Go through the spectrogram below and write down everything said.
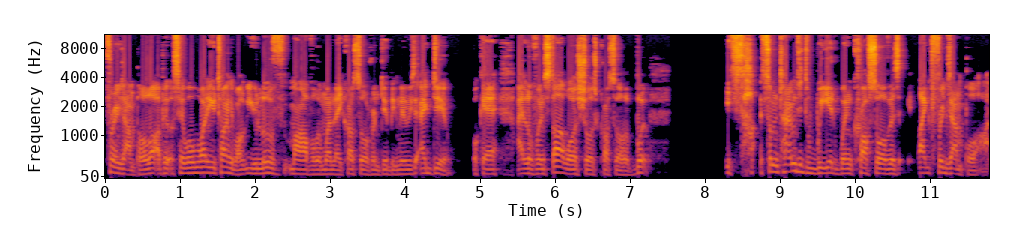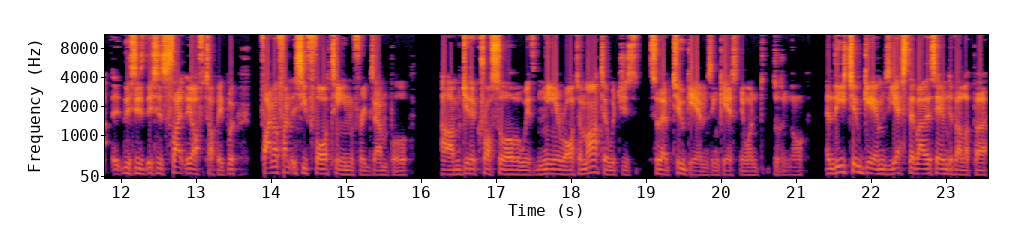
for example, a lot of people say, "Well, what are you talking about? You love Marvel and when they cross over and do big movies." I do. Okay, I love when Star Wars shows cross over, but it's sometimes it's weird when crossovers like for example this is this is slightly off topic but final fantasy 14 for example um did a crossover with NieR Automata which is so they have two games in case anyone doesn't know. And these two games yes they're by the same developer.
